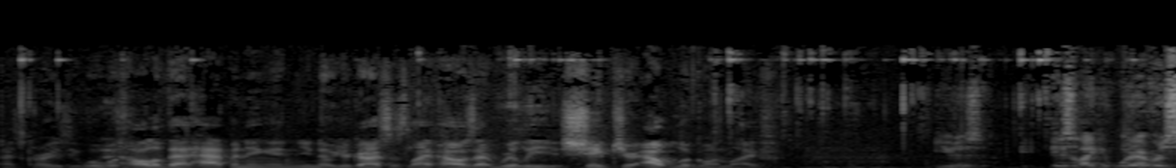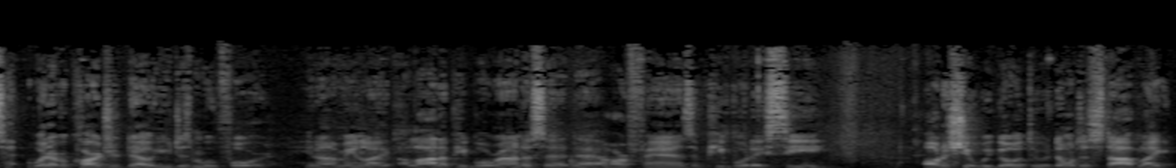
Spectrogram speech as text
That's crazy. Well, with all of that happening and you know your guys' life, how has that really shaped your outlook on life? you just it's like whatever's whatever cards you're dealt, you just move forward. You know what I mean? Like a lot of people around us that, that are fans and people they see all the shit we go through. Don't just stop. Like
